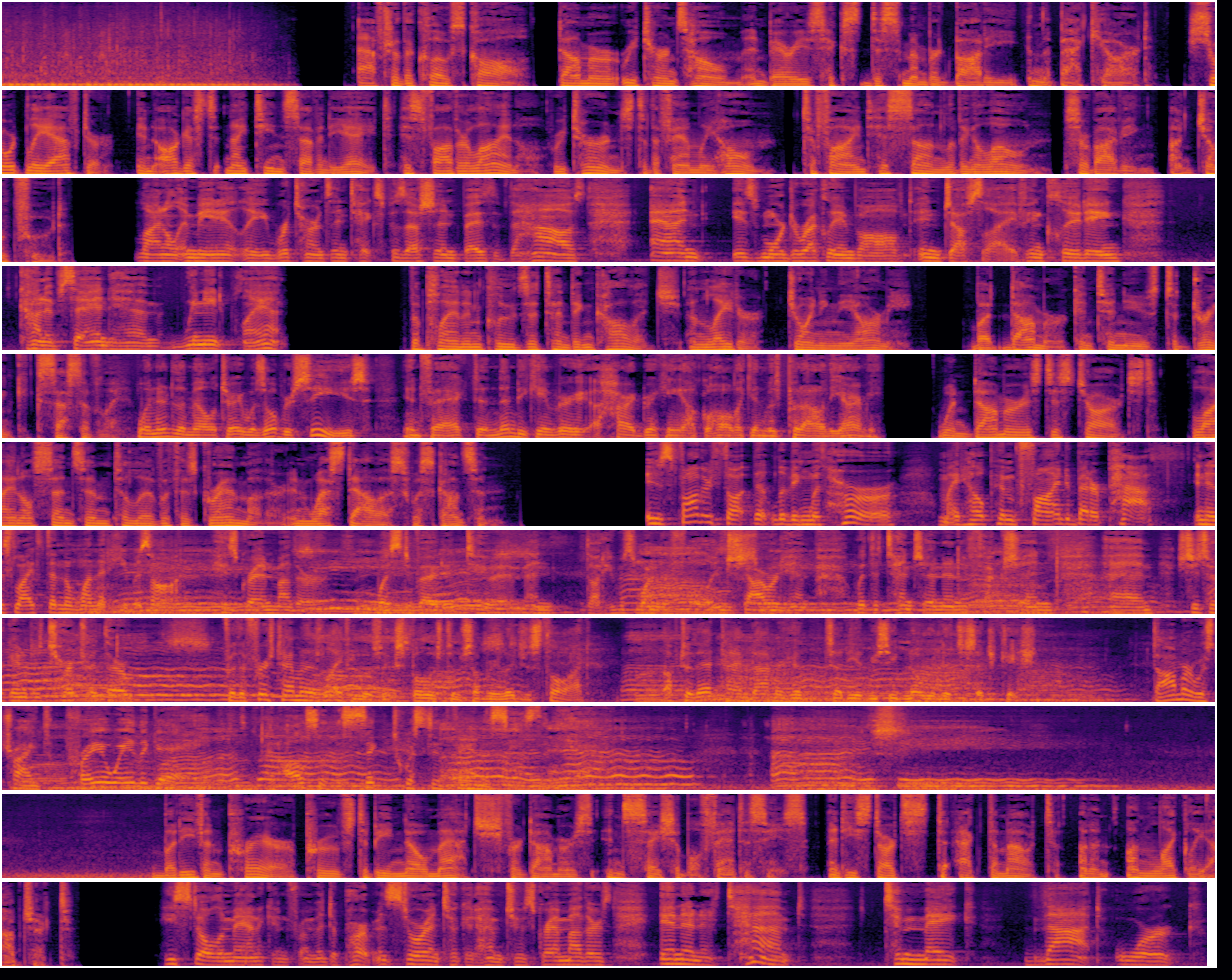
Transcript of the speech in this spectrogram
After the close call, Dahmer returns home and buries Hicks' dismembered body in the backyard. Shortly after, in August 1978, his father Lionel returns to the family home to find his son living alone, surviving on junk food. Lionel immediately returns and takes possession both of the house and is more directly involved in Jeff's life, including kind of saying to him, We need a plan. The plan includes attending college and later joining the army. But Dahmer continues to drink excessively. Went into the military, was overseas, in fact, and then became very hard drinking alcoholic and was put out of the army. When Dahmer is discharged, Lionel sends him to live with his grandmother in West Allis, Wisconsin. His father thought that living with her might help him find a better path in his life than the one that he was on. His grandmother was devoted to him and thought he was wonderful and showered him with attention and affection. Um, she took him to church with her. For the first time in his life, he was exposed to some religious thought. Up to that time, Dahmer had said he had received no religious education. Dahmer was trying to pray away the gay and also the sick, twisted fantasies that he had. I see. But even prayer proves to be no match for Dahmer's insatiable fantasies, and he starts to act them out on an unlikely object. He stole a mannequin from a department store and took it home to his grandmother's in an attempt to make that work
